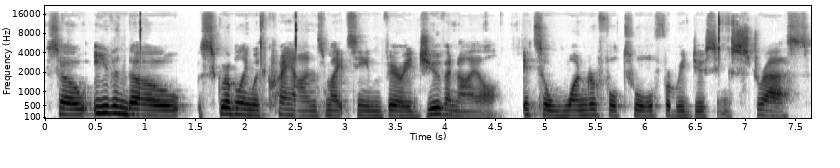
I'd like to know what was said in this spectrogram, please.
So even though scribbling with crayons might seem very juvenile, it's a wonderful tool for reducing stress.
